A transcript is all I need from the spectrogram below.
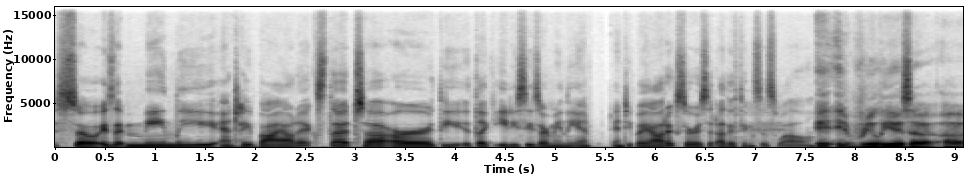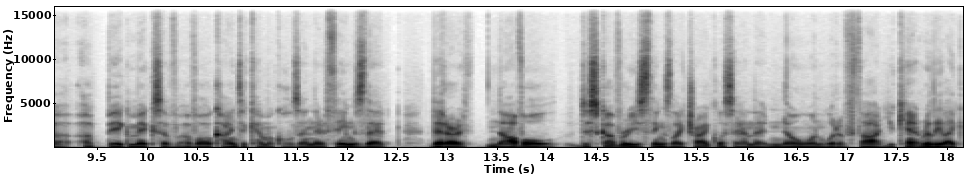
So is it mainly antibiotics that uh, are the like EDCs are mainly an- antibiotics or is it other things as well? It, it really is a, a, a big mix of, of all kinds of chemicals and they're things that that are novel discoveries, things like triclosan that no one would have thought. You can't really like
